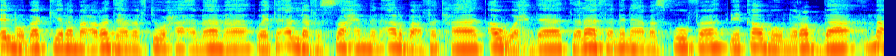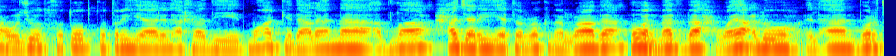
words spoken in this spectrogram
المبكرة معرضها مفتوحة أمامها ويتألف الصحن من أربع فتحات أو وحدات ثلاثة منها مسقوفة بقبو مربع مع وجود خطوط قطرية للأخاديد مؤكدة على أنها أضلاع حجرية الركن الرابع هو المذبح ويعلوه الآن برج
